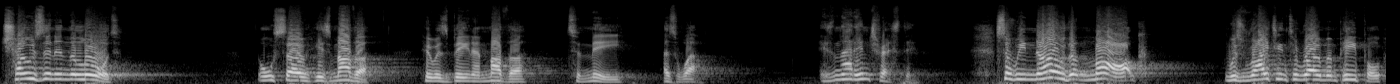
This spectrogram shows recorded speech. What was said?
chosen in the Lord. Also, his mother, who has been a mother to me as well. Isn't that interesting? So we know that Mark was writing to Roman people,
